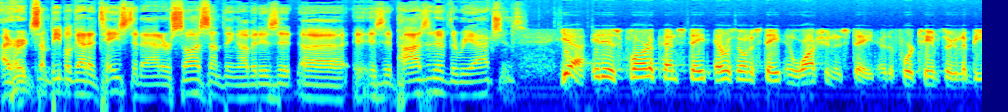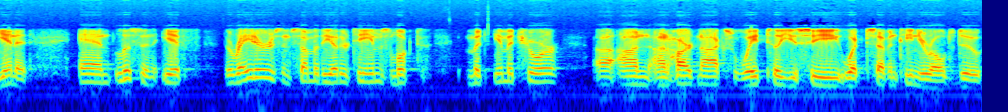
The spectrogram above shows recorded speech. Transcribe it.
I heard some people got a taste of that or saw something of it. Is it uh, is it positive? The reactions? Yeah, it is. Florida, Penn State, Arizona State, and Washington State are the four teams that are going to be in it. And listen, if the Raiders and some of the other teams looked immature uh, on on Hard Knocks, wait till you see what 17 year olds do.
